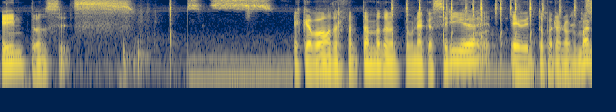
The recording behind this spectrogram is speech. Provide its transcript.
Entonces. Escapamos del fantasma durante una cacería. Evento paranormal.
